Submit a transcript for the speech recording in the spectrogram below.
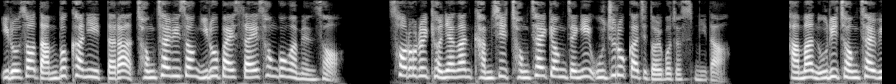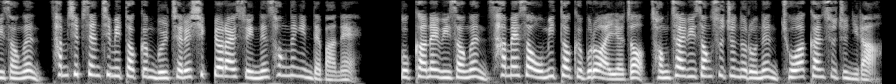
이로써 남북한이 잇따라 정찰위성 1호 발사에 성공하면서 서로를 겨냥한 감시 정찰 경쟁이 우주로까지 넓어졌습니다. 다만 우리 정찰 위성은 30cm급 물체를 식별할 수 있는 성능인데 반해 북한의 위성은 3에서 5m급으로 알려져 정찰 위성 수준으로는 조악한 수준이라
